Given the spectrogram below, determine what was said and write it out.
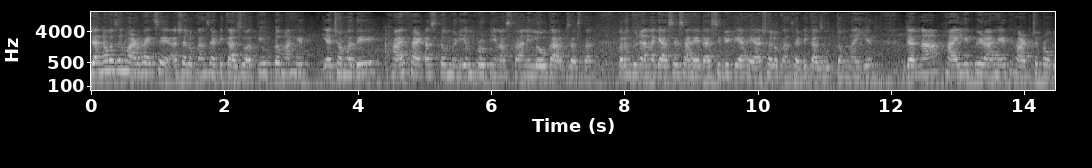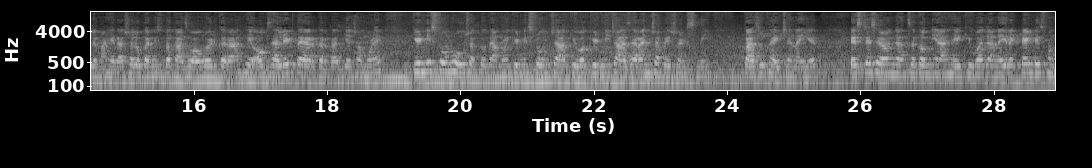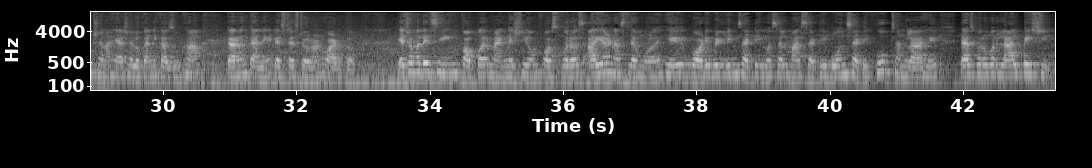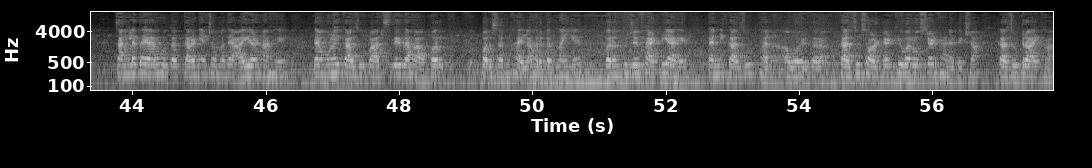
ज्यांना वजन वाढवायचे अशा लोकांसाठी काजू अतिउत्तम आहेत. याच्यामध्ये हाय फॅट असतं मिडियम प्रोटीन असतं आणि लो कार्ब्स असतात. परंतु ज्यांना गॅसेस आहेत ऍसिडिटी आहे अशा लोकांसाठी काजू उत्तम नाही आहेत ज्यांना हाय लिपिड आहेत हार्टचे प्रॉब्लेम आहेत अशा लोकांनी सुद्धा काजू अवॉइड करा. हे ऑक्झॅलेट तयार करतात. याच्यामुळे किडनी स्टोन होऊ शकतो. त्यामुळे किडनी स्टोनच्या किंवा किडनीच्या आजारांच्या पेशंट्सनी काजू खायचे नाही आहेत टेस्टेस्टेरॉन ज्यांचं कमी आहे किंवा ज्यांना इरेक्टाईल डिसफंक्शन आहे अशा लोकांनी काजू खा कारण त्याने टेस्टेस्टेरॉन वाढतं. याच्यामध्ये zinc copper magnesium phosphorus iron असल्यामुळं हे बॉडी बिल्डिंगसाठी मसल माससाठी बोनसाठी खूप चांगलं आहे. त्याचबरोबर लाल पेशी चांगल्या तयार होतात कारण याच्यामध्ये आयर्न आहे. त्यामुळे काजू पाच ते दहा पर पर्सन खायला हरकत नाहीये. परंतु जे फॅटी आहेत त्यांनी काजू खाणं अवॉइड करा. काजू सॉल्टेड किंवा रोस्टेड खाण्यापेक्षा काजू ड्राय खा.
